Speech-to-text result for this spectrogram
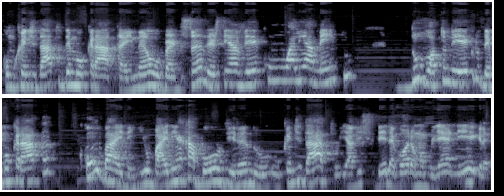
como candidato democrata e não o Bernie Sanders tem a ver com o alinhamento do voto negro democrata com o Biden. E o Biden acabou virando o candidato, e a vice dele agora é uma mulher negra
